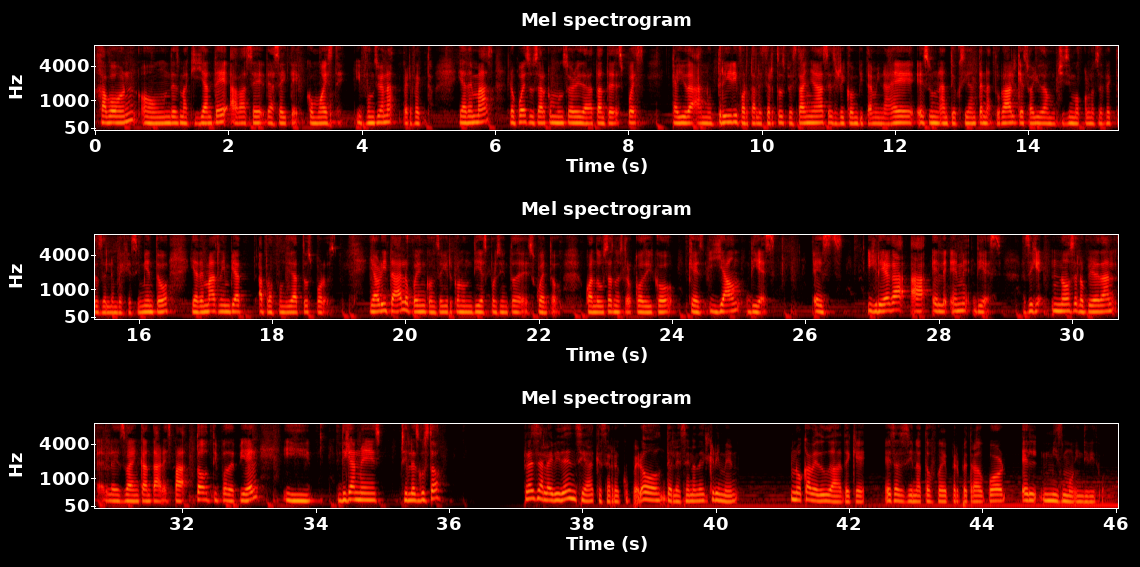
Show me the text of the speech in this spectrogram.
jabón o un desmaquillante a base de aceite como este y funciona perfecto. Y además lo puedes usar como un suero hidratante después que ayuda a nutrir y fortalecer tus pestañas, es rico en vitamina E, es un antioxidante natural que eso ayuda muchísimo con los efectos del envejecimiento y además limpia a profundidad tus poros. Y ahorita lo pueden conseguir con un 10% de descuento cuando usas nuestro código que es YALM10. Es Y-A-L-M 10. Así que no se lo pierdan, les va a encantar. Es para todo tipo de piel y díganme si les gustó. Gracias a la evidencia que se recuperó de la escena del crimen, no cabe duda de que ese asesinato fue perpetrado por el mismo individuo,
